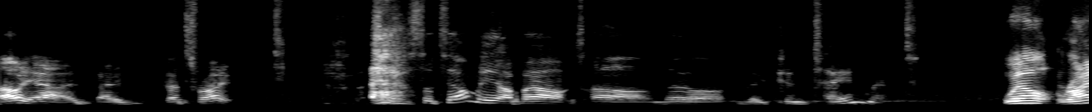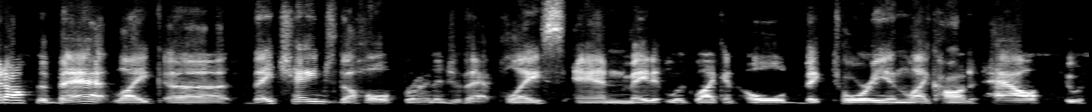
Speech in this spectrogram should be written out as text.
Oh yeah, I, I, that's right. so tell me about uh, the the containment. Well, right off the bat, like uh, they changed the whole frontage of that place and made it look like an old Victorian like haunted house. It was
